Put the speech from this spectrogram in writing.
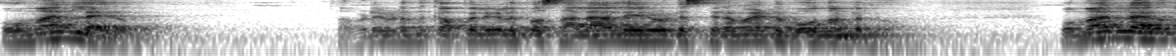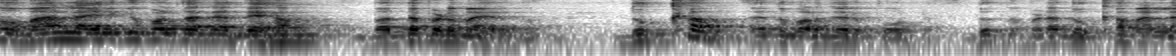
ഒമാനിലായിരുന്നു. നമ്മുടെ ഇവിടുന്ന് കപ്പലുകൾ ഇപ്പോൾ സലാലയിലോട്ട് സ്ഥിരമായിട്ട് പോകുന്നുണ്ടല്ലോ. ഒമാനിലായിരുന്നു. ഒമാനിലായിരിക്കുമ്പോൾ തന്നെ അദ്ദേഹം ബന്ധപ്പെടുമായിരുന്നു. ദുഃഖം എന്ന് പറഞ്ഞൊരു പോർട്ട് നമ്മുടെ ദുഃഖമല്ല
